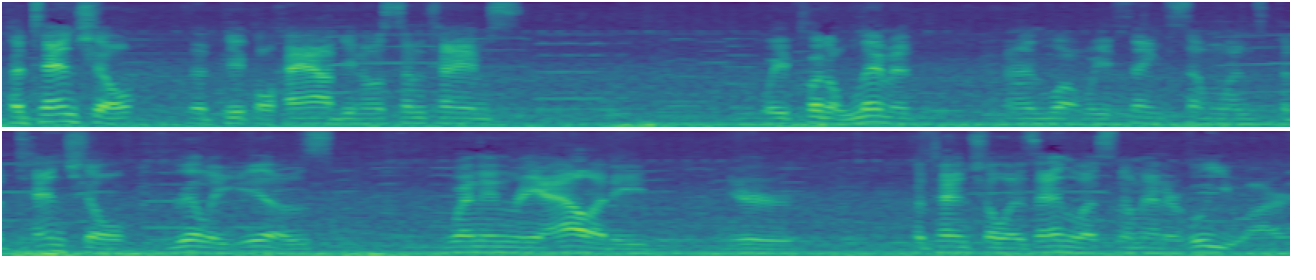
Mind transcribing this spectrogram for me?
potential that people have. You know, sometimes we put a limit on what we think someone's potential really is, when in reality, your potential is endless no matter who you are.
